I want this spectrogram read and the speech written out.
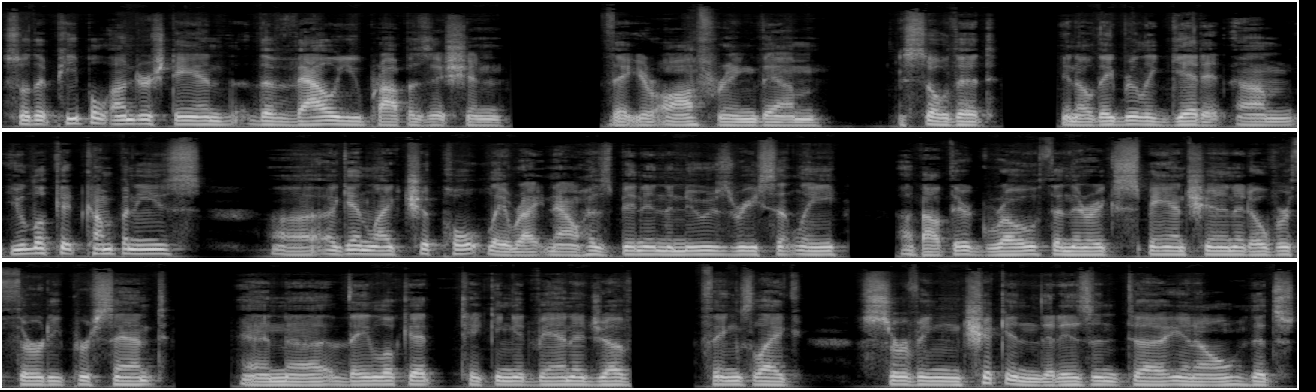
so that people understand the value proposition that you're offering them so that, you know, they really get it. Um, you look at companies, uh, again, like Chipotle right now has been in the news recently about their growth and their expansion at over 30%. And uh, they look at taking advantage of things like serving chicken that isn't, uh, you know, that's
